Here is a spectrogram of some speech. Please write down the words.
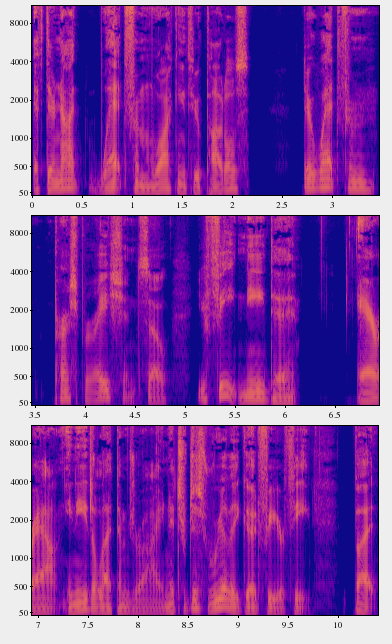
if they're not wet from walking through puddles, they're wet from perspiration. So your feet need to air out. You need to let them dry. And it's just really good for your feet. But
